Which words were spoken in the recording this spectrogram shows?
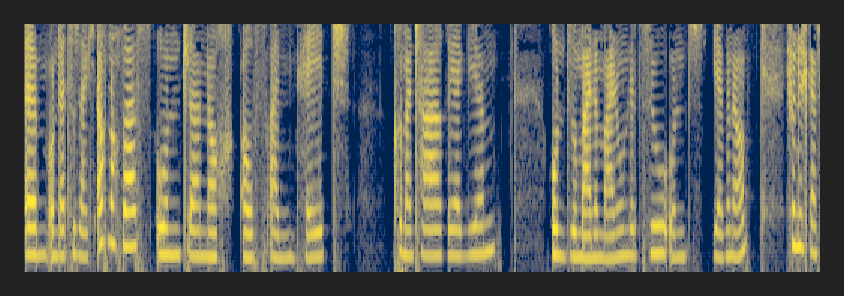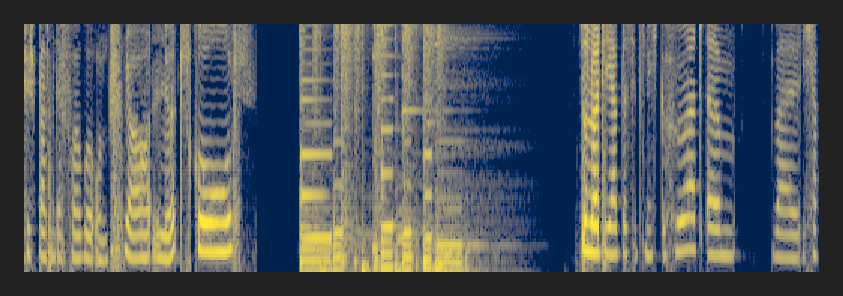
Ähm, und dazu sage ich auch noch was und dann noch auf einen Hate-Kommentar reagieren und so meine Meinung dazu. Und ja, genau. Ich wünsche euch ganz viel Spaß mit der Folge und ja, let's go. So Leute, ihr habt das jetzt nicht gehört, ähm, weil ich hab,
